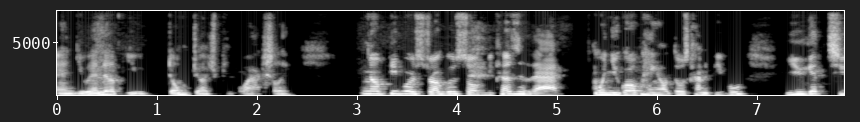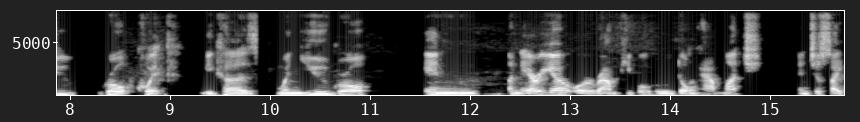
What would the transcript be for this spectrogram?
and you end up you don't judge people actually. You know, people are struggling, so because of that, when you grow up hanging out with those kind of people, you get to grow up quick because when you grow up in an area or around people who don't have much, and just like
